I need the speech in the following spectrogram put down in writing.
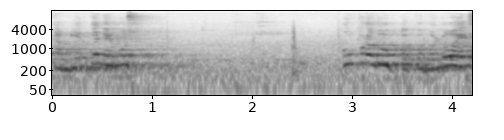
también tenemos un producto como lo es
